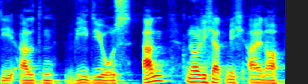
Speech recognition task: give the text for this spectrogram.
die alten Videos an. Neulich hat mich einer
